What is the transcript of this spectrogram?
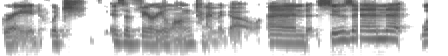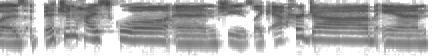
grade, which is a very long time ago. And Susan was a bitch in high school and she's like at her job and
